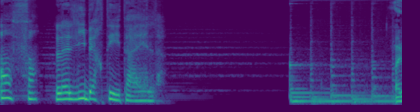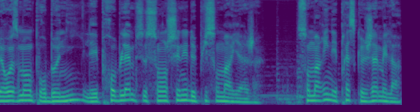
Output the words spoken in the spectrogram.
Enfin, la liberté est à elle. Malheureusement pour Bonnie, les problèmes se sont enchaînés depuis son mariage. Son mari n'est presque jamais là,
